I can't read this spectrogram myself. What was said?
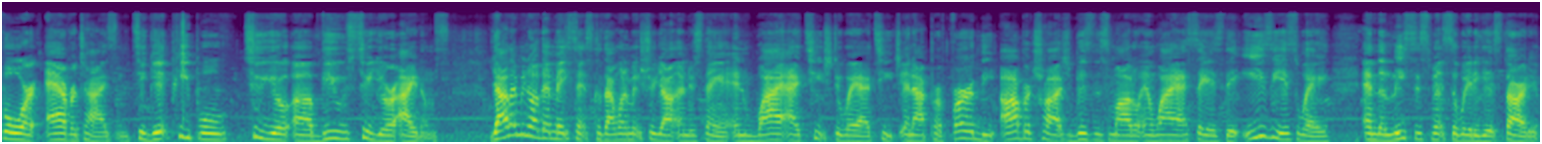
for advertising to get people to your uh, views to your items. Y'all let me know if that makes sense because I want to make sure y'all understand and why I teach the way I teach. And I prefer the arbitrage business model and why I say it's the easiest way and the least expensive way to get started.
